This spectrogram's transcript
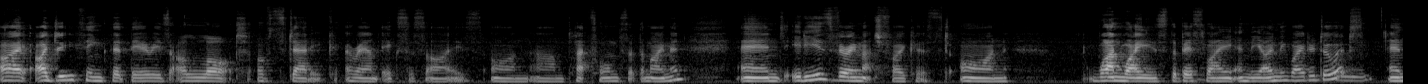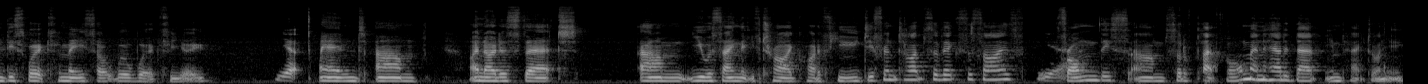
I, I do think that there is a lot of static around exercise on um, platforms at the moment. And it is very much focused on one way is the best way and the only way to do it. Mm. And this worked for me, so it will work for you. Yeah. And um, I noticed that um, you were saying that you've tried quite a few different types of exercise yeah. from this um, sort of platform, and how did that impact on you?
